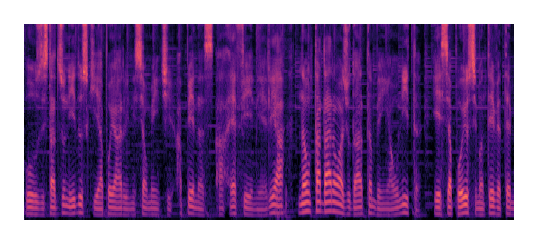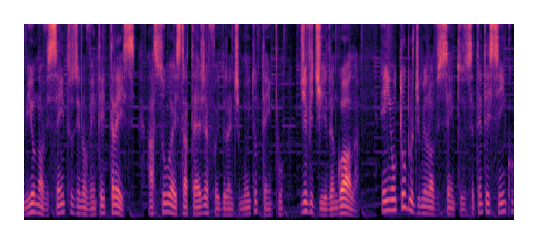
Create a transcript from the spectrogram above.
Os Estados Unidos, que apoiaram inicialmente apenas a FNLA, não tardaram a ajudar também a UNITA. Esse apoio se manteve até 1993. A sua estratégia foi durante muito tempo dividir Angola. Em outubro de 1975,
